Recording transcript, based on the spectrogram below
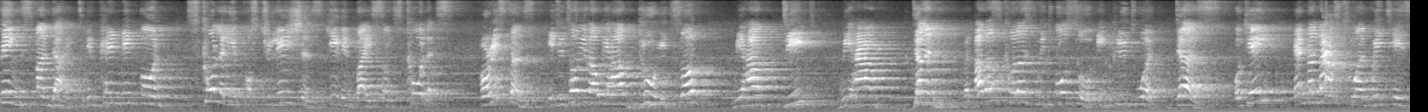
things under it, depending on scholarly postulations given by some scholars. For instance, if you tell you that we have do itself, we have did, we have done, but other scholars will also include what does Okay? And the last one, which is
